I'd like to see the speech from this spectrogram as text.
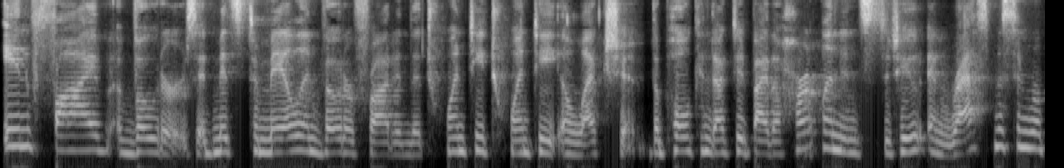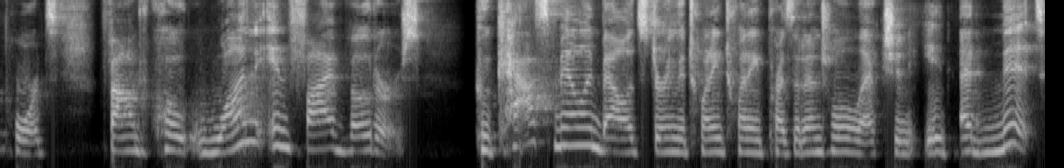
in five voters admits to mail-in voter fraud in the 2020 election. The poll conducted by the Heartland Institute and Rasmussen Reports found, quote, one in five voters who cast mail-in ballots during the 2020 presidential election admit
